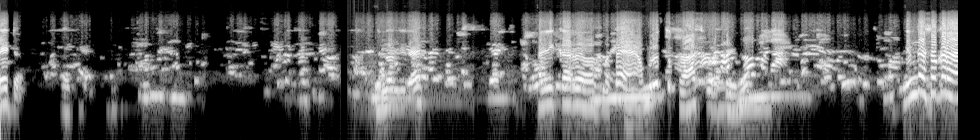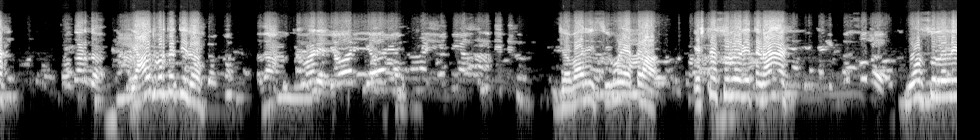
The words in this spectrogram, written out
ರೇಟ್ ಇಲ್ಲೊಂದಿದೆ ಹಳ್ಳಿಕಾರು ಮತ್ತೆ ಅಮೃತ್ ಕ್ರಾಸ್ ಬರುತ್ತೆ ಇದು. ನಿಮ್ದ ಸೌಕರ ಯಾವ್ದು ಬರ್ತೈತಿ ಇದು? ಜವಾರಿ ಸಿಂಹ ಎಕಳ ಎಷ್ಟನೇ ಸೂಲ್ ಆಗೈತಣ್ಣ? ಮೂರ್ ಸುಲ್ ಅಲ್ಲಿ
